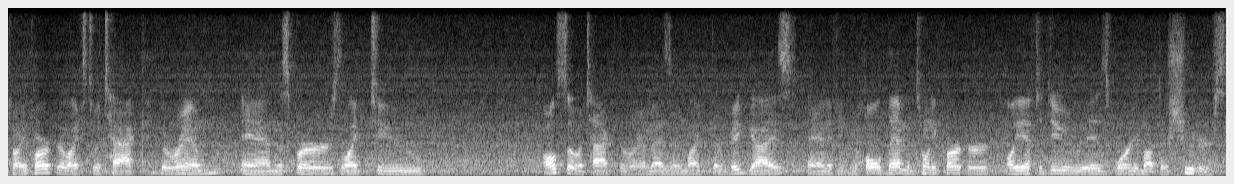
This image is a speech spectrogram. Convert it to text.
Tony Parker likes to attack the rim, and the Spurs like to also attack the rim, as in like they're big guys. And if you can hold them and Tony Parker, all you have to do is worry about their shooters.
